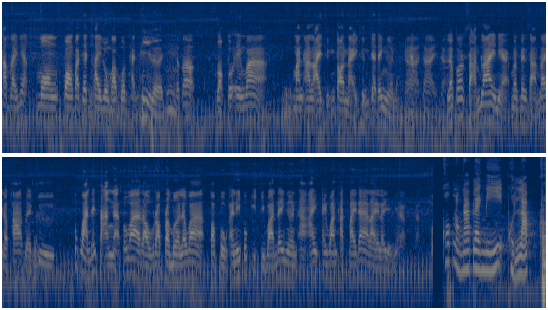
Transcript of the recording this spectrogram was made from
ทำอะไรเนี่ยมองมองประเทศไทยลงมาบนแผนที่เลย อืม แล้วก็บอกตัวเองว่ามันอะไรถึงตอนไหนถึงจะได้เงิน อ่าใช่ใช่แล้วก็สามไร่เนี่ยมันเป็นสามไร่คุณภาพเลยคือทุ กวันได้ตังค์อะเพราะว่าเราเราประเมินแล้วว่าพอปลูกอันนี้ปุ๊บอีกกี่วันได้เงินอะไอไอวันถัดไปได้อะไรอะไรอย่างเงี้ยโคกหนองนาแปลงนี้ผลลัพธ์คร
